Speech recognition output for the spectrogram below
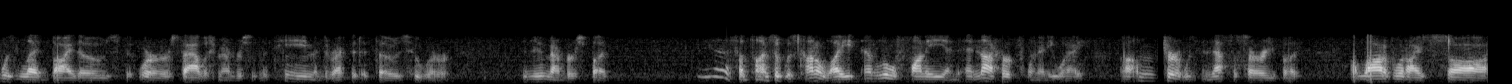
was led by those that were established members of the team and directed at those who were the new members, but yeah, sometimes it was kind of light and a little funny and, and not hurtful in any way. Uh, I'm sure it was necessary, but a lot of what I saw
